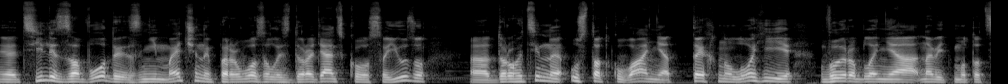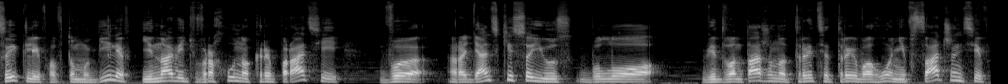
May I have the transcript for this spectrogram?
е, цілі заводи з Німеччини перевозились до Радянського Союзу, е, дорогоцінне устаткування, технології вироблення навіть мотоциклів, автомобілів, і навіть в рахунок репарацій в Радянський Союз було відвантажено 33 вагонів саджанців,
